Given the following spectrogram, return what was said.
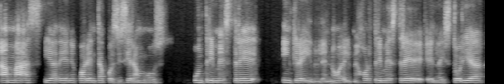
A más y ADN 40, pues hiciéramos un trimestre increíble, ¿no? El mejor trimestre en la historia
